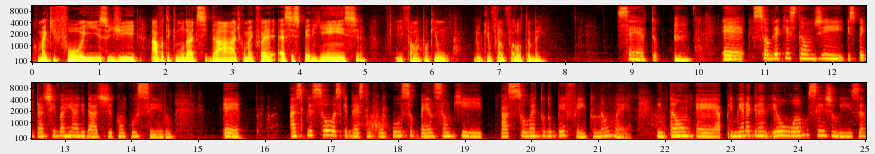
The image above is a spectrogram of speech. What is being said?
como é que foi isso de, ah, vou ter que mudar de cidade, como é que foi essa experiência? E fala um pouquinho do que o Franco falou também. Certo. É, sobre a questão de expectativa realidade de concurseiro. É, as pessoas que prestam concurso pensam que passou é tudo perfeito, não é. Então, é a primeira grande. Eu amo ser juíza,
